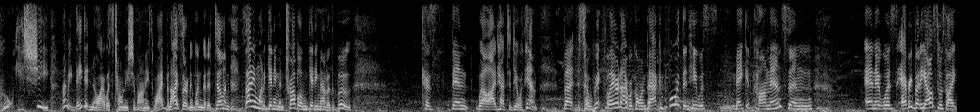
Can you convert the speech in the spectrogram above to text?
who is she? I mean, they didn't know I was Tony Schiavone's wife, and I certainly wasn't going to tell him because I didn't want to get him in trouble and get him out of the booth because then, well, I'd have to deal with him. But so Ric Flair and I were going back and forth, and he was making comments, and and it was everybody else was like,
